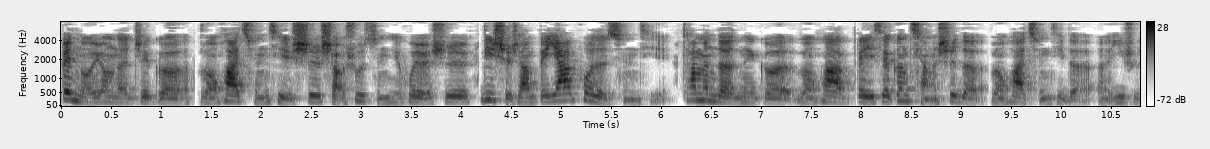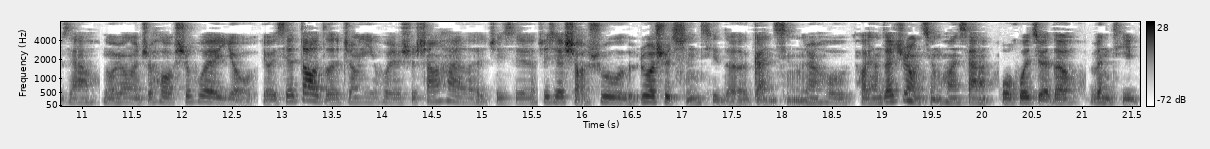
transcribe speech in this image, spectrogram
被挪用的这个文化群体是少数群体，或者是历史上被压迫的群体。他们的那个文化被一些更强势的文化群体的呃艺术家挪用了之后，是会有有一些道德争议，或者是伤害了这些这些少数弱势群体的感情。然后，好像在这种情况下，我会觉得问题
